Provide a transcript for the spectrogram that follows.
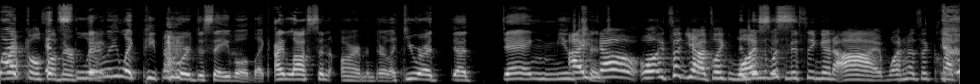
like- freckles on their. it's literally like people who are disabled. Like I lost an arm, and they're like, "You are a, a dang mutant." I know. Well, it's like yeah, it's like one was is- missing an eye, one has a cleft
